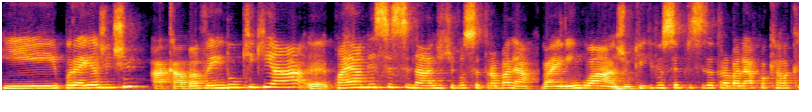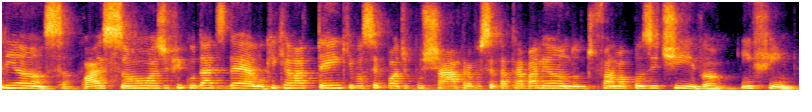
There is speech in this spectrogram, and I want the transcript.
E por aí a gente acaba vendo o que, que há, é, qual é a necessidade de você trabalhar. Vai em linguagem, o que, que você precisa trabalhar com aquela criança, quais são as dificuldades dela, o que, que ela tem que você pode puxar para você estar tá trabalhando de forma positiva, enfim,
